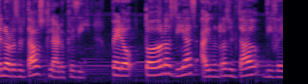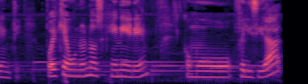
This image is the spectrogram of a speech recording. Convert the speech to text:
de los resultados? Claro que sí, pero todos los días hay un resultado diferente. Puede que uno nos genere como felicidad,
